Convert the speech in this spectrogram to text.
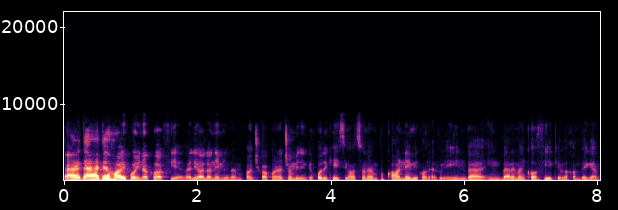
برای در حد هایپ و اینا کافیه ولی حالا نمی‌دونم می‌خوان چیکار کنن چون می‌دونید که خود کیسی هاتسون هم کار نمی‌کنه روی این و این برای من کافیه که بخوام بگم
